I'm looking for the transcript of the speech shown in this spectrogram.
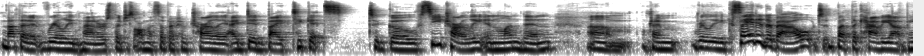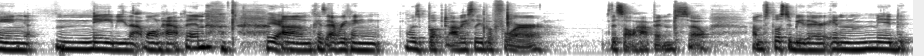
not that it really matters, but just on the subject of Charlie, I did buy tickets to go see Charlie in London, um, which I'm really excited about. But the caveat being maybe that won't happen. Yeah. Because everything was booked obviously before this all happened. So I'm supposed to be there in mid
